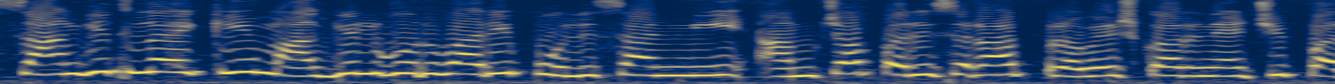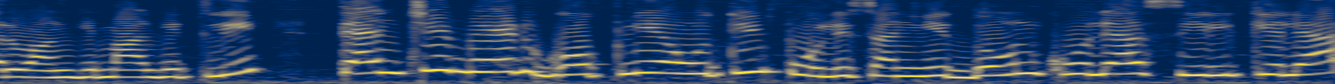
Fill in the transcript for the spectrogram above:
सांगितलंय की मागील गुरुवारी पोलिसांनी आमच्या परिसरात प्रवेश करण्याची परवानगी मागितली. त्यांची भेट गोपनीय होती. पोलिसांनी दोन खोल्या सील केल्या.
